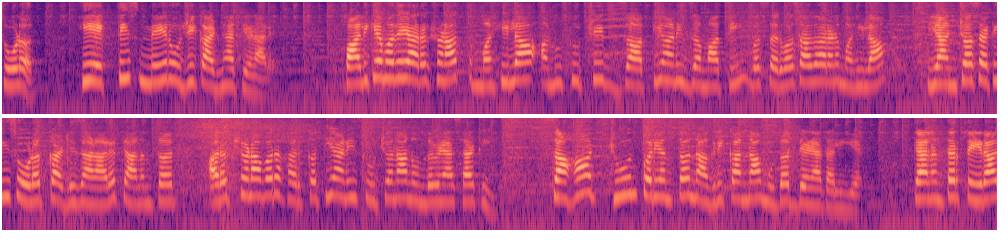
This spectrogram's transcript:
सोडत ही एकतीस मे रोजी काढण्यात येणार आहे. पालिकेमध्ये या आरक्षणात महिला अनुसूचित जाती आणि जमाती व सर्वसाधारण महिला यांच्यासाठी सोडत काढली जाणार आहे. त्यानंतर आरक्षणावर हरकती आणि सूचना नोंदविण्यासाठी सहा जूनपर्यंत नागरिकांना मुदत देण्यात आली आहे. त्यानंतर तेरा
